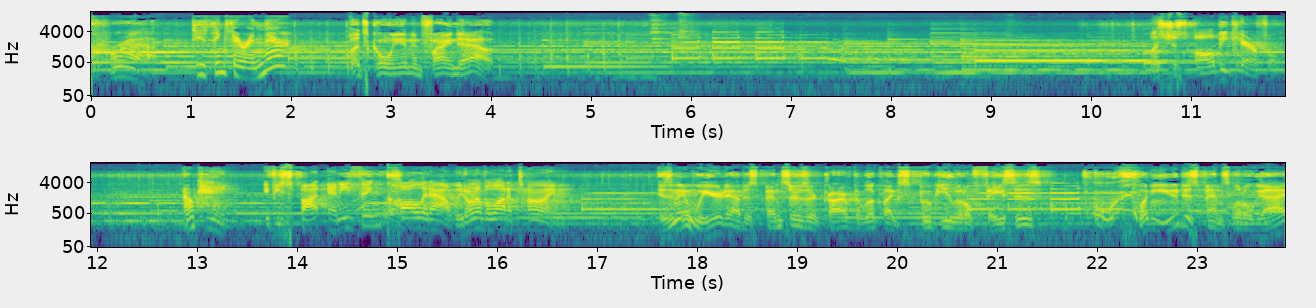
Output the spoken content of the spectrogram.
crap. Do you think they're in there? Let's go in and find out. Let's just all be careful. Okay. If you spot anything, call it out. We don't have a lot of time. Isn't it weird how dispensers are carved to look like spooky little faces? What do you dispense, little guy?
